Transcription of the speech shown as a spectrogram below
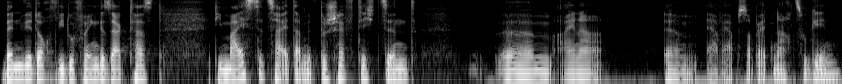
wenn wir doch, wie du vorhin gesagt hast, die meiste Zeit damit beschäftigt sind, ähm, einer ähm, Erwerbsarbeit nachzugehen,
